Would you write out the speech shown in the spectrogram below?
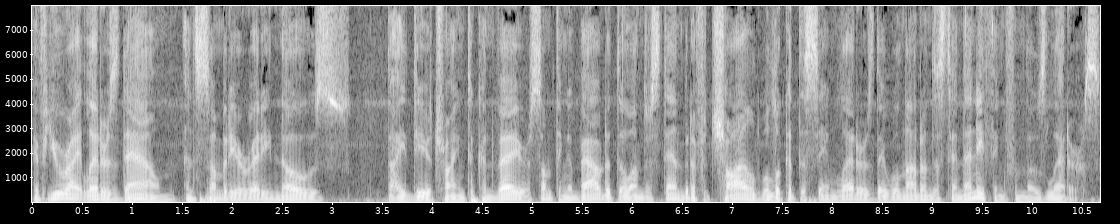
If you write letters down and somebody already knows the idea you're trying to convey or something about it, they'll understand. But if a child will look at the same letters, they will not understand anything from those letters.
